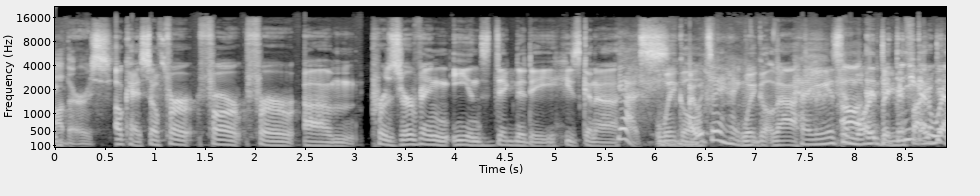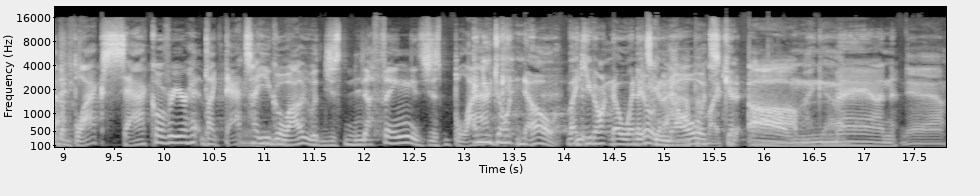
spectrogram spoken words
others. Okay, so for for for um preserving Ian's dignity, he's gonna Yes. wiggle. I would say hanging. Wiggle. Nah. Hanging is a Uh, more But then you gotta wear death. the black sack over your head. Like that's how you go out with just nothing. It's just black. And you don't know, like you don't know when You it's going to happen. what's like gonna. it- Oh, my God. man. Yeah.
